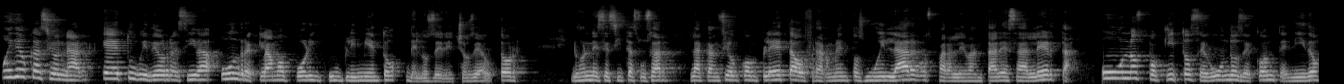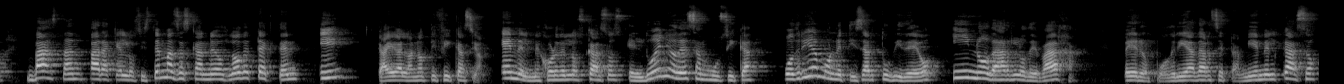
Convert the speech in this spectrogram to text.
puede ocasionar que tu video reciba un reclamo por incumplimiento de los derechos de autor. No necesitas usar la canción completa o fragmentos muy largos para levantar esa alerta. Unos poquitos segundos de contenido bastan para que los sistemas de escaneos lo detecten y caiga la notificación. En el mejor de los casos, el dueño de esa música podría monetizar tu video y no darlo de baja, pero podría darse también el caso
